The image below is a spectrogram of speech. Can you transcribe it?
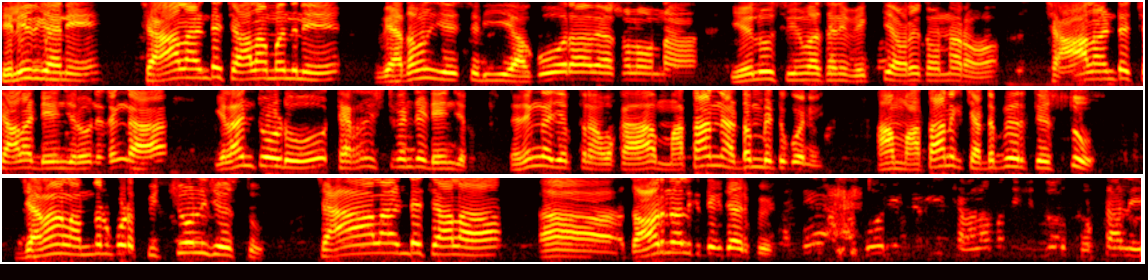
తెలియదు కానీ చాలా అంటే చాలా మందిని వ్యధవలు చేస్తాడు ఈ అఘోరా వేషంలో ఉన్న ఏలూరు శ్రీనివాస్ అనే వ్యక్తి ఎవరైతే ఉన్నారో చాలా అంటే చాలా డేంజరు నిజంగా ఇలాంటి వాడు టెర్రరిస్ట్ కంటే డేంజర్. నిజంగా చెప్తున్నా ఒక మతాన్ని అడ్డం పెట్టుకొని ఆ మతానికి చెడ్డ పేరు తెస్తూ జనాలందరూ కూడా పిచ్చోల్ని చేస్తూ చాలా అంటే చాలా ఆ దారుణాలకి దిగజారిపోయాడు. చాలా మంది హిందువులు కొట్టాలి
